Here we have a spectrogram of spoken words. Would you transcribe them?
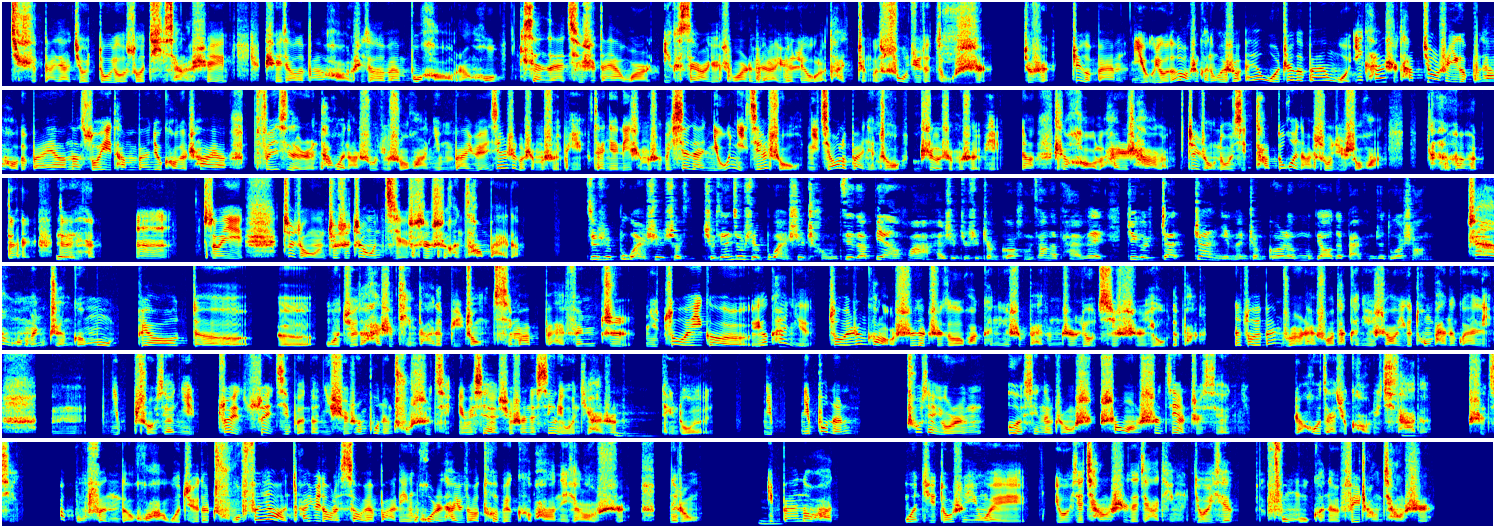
其实大家就都有所体现了，谁谁教的班好，谁教的班不好。然后现在其实大家玩 Excel 也是玩的越来越溜了，它整个数据的走势。就是这个班有有的老师可能会说，哎，我这个班我一开始他就是一个不太好的班呀，那所以他们班就考的差呀。分析的人他会拿数据说话，你们班原先是个什么水平，在年里什么水平，现在由你接手，你教了半年之后是个什么水平啊？是好了还是差了？这种东西他都会拿数据说话。对对，嗯，所以这种就是这种解释是很苍白的。就是不管是首首先就是不管是成绩的变化，还是就是整个横向的排位，这个占占你们整个的目标的百分之多少呢？占我们整个目标的呃，我觉得还是挺大的比重，起码百分之你作为一个要看你作为任课老师的职责的话，肯定是百分之六七十有的吧。那作为班主任来说，他肯定是要一个通盘的管理。嗯，你首先你。最最基本的，你学生不能出事情，因为现在学生的心理问题还是挺多的。你你不能出现有人恶性的这种伤亡事件这些，你然后再去考虑其他的事情。大部分的话，我觉得，除非啊，他遇到了校园霸凌，或者他遇到特别可怕的那些老师，那种一般的话，问题都是因为有一些强势的家庭，有一些父母可能非常强势，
